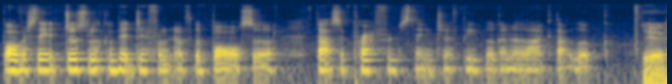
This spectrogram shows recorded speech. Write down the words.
But obviously it does look a bit different of the ball, so that's a preference thing to if people are going to like that look. Yeah.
